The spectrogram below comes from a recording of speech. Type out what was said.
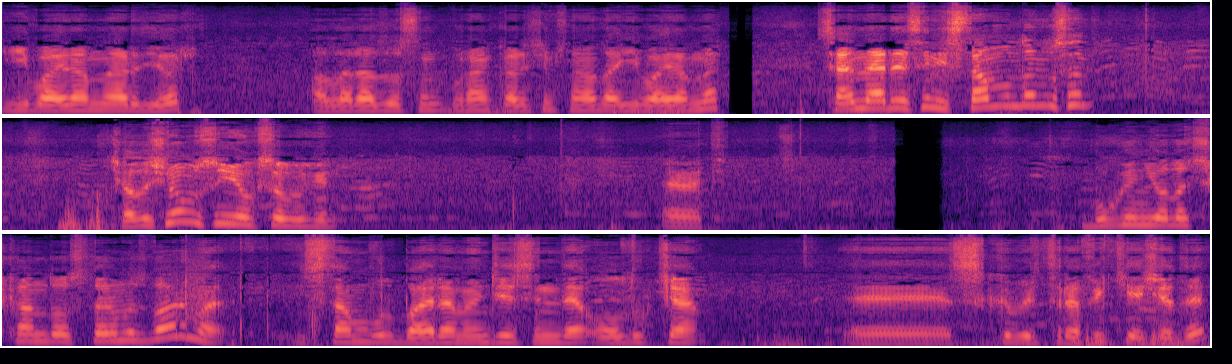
iyi bayramlar diyor. Allah razı olsun Burhan kardeşim sana da iyi bayramlar. Sen neredesin? İstanbul'da mısın? Çalışıyor musun yoksa bugün? Evet. Bugün yola çıkan dostlarımız var mı? İstanbul bayram öncesinde oldukça eee, sıkı bir trafik yaşadı.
